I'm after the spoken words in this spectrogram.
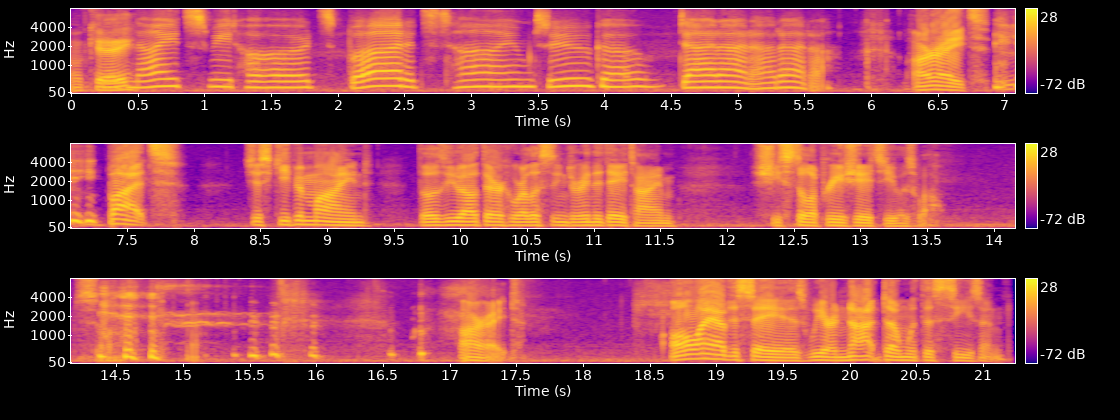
Good okay. night, sweethearts, but it's time to go. Da da da da da. All right. but just keep in mind, those of you out there who are listening during the daytime, she still appreciates you as well. So, yeah. all right. All I have to say is we are not done with this season.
